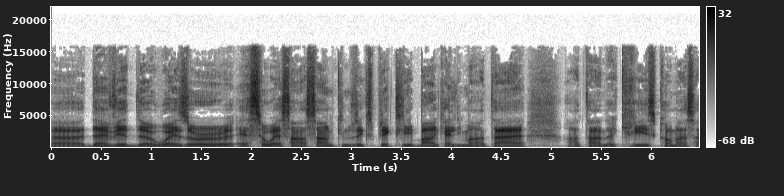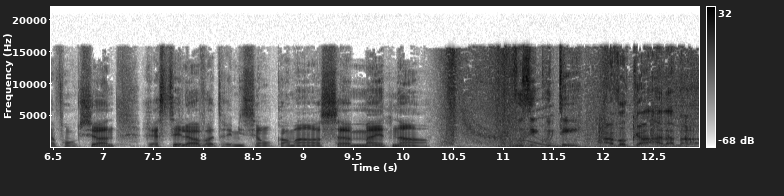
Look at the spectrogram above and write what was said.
euh, David Weiser, SOS Ensemble, qui nous explique les banques alimentaires en temps de crise, comment ça fonctionne. Restez là, votre émission commence maintenant. Vous écoutez. Avocat à la barre.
